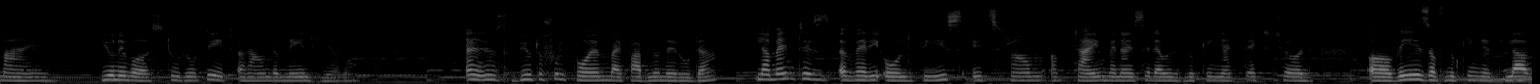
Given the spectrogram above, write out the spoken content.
my universe to rotate around a male hero. And it was a beautiful poem by Pablo Neruda. Lament is a very old piece. It's from a time when I said I was looking at textured uh, ways of looking at love.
